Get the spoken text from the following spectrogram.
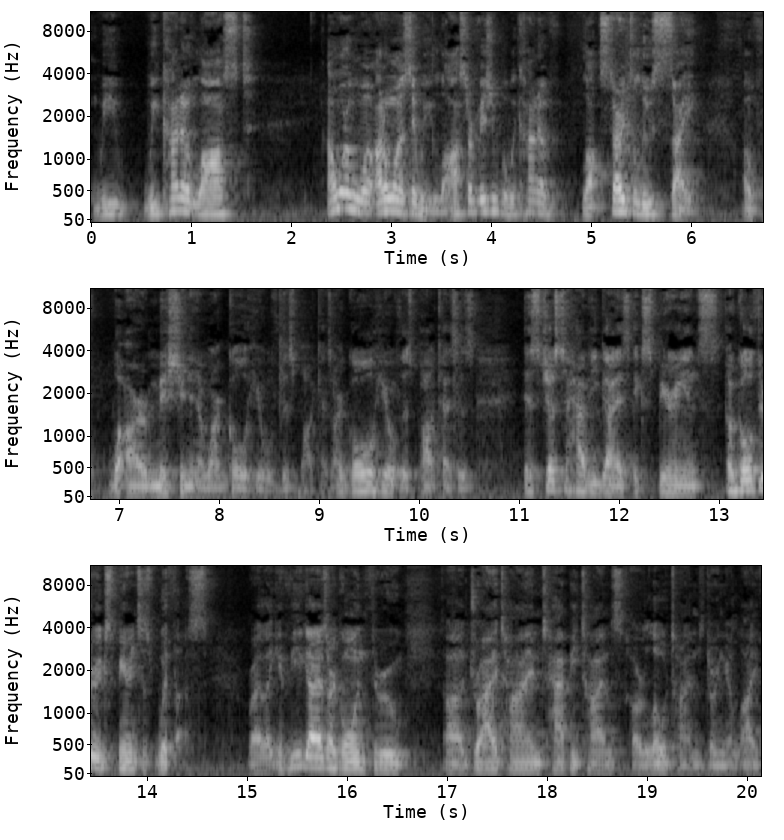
we we kind of lost. I want to. I don't want to say we lost our vision, but we kind of lost, started to lose sight of what our mission and our goal here with this podcast. Our goal here with this podcast is is just to have you guys experience or go through experiences with us, right? Like if you guys are going through uh, dry times, happy times, or low times during your life,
